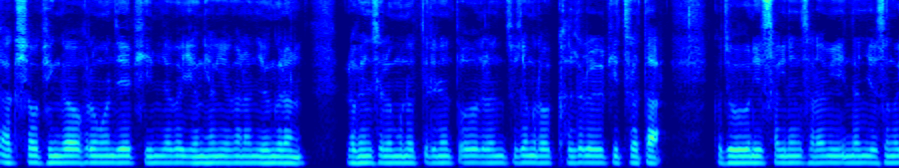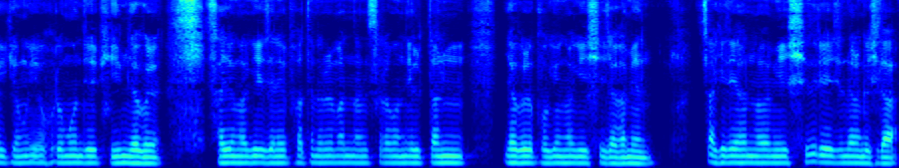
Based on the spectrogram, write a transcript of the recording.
짝쇼핑과 호르몬제의 비임약의 영향에 관한 연구는 로맨스를 무너뜨리는 또 다른 주장으로 칼들을 비틀었다. 꾸준히 사귀는 사람이 있는 여성의 경우에 호르몬제 비임약을 사용하기 이전에 파트너를 만난 사람은 일단 약을 복용하기 시작하면 짝에 대한 마음이 시들해진다는 것이다.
